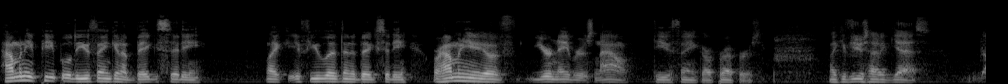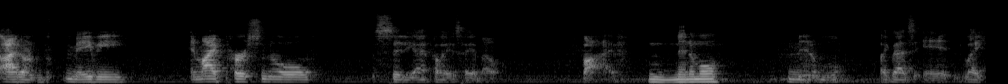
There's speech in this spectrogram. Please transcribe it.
how many people do you think in a big city, like if you lived in a big city, or how many of your neighbors now do you think are preppers? Like if you just had a guess. I don't. Maybe in my personal city, I'd probably say about five Minimal. minimal. Like that's it. Like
